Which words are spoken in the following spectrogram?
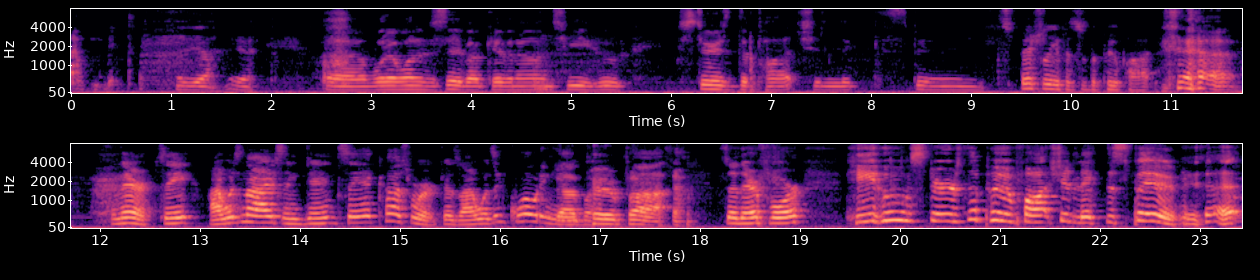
I'll eat it. Yeah, yeah. Uh, what I wanted to say about Kevin Owens, he who stirs the pot should lick the spoon. Especially if it's the poo pot. And there, see, I was nice and didn't say a cuss word because I wasn't quoting you. the anybody. poo pot. So therefore, he who stirs the poo pot should lick the spoon.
